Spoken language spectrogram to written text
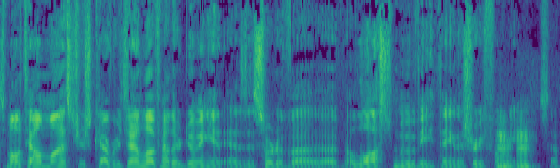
Small Town Monsters coverage, and I love how they're doing it as a sort of a, a, a lost movie thing. That's really funny. Mm-hmm. So,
